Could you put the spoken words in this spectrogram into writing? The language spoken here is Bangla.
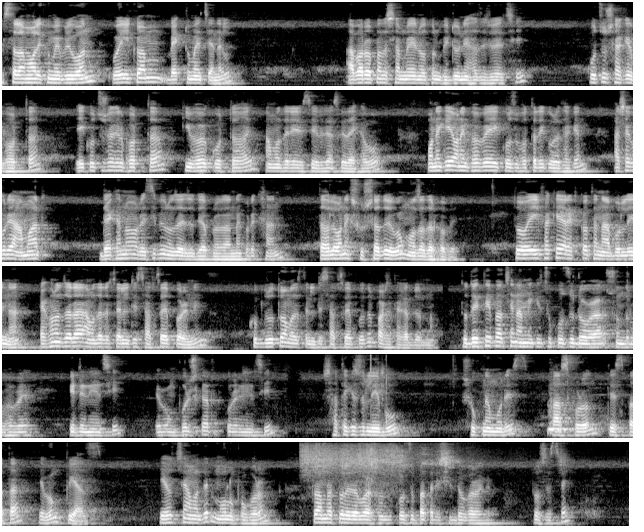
আসসালামু আলাইকুম everyone welcome back to my channel আবারও আপনাদের সামনে নতুন ভিডিও নিয়ে হাজির হয়েছি। কচু শাকের ভর্তা। এই কচু শাকের ভর্তা কীভাবে করতে হয় আমাদের এই রেসিপিতে আজকে দেখাবো। অনেকেই অনেকভাবে এই কচু ভর্তাটি করে থাকেন। আশা করি আমার দেখানো রেসিপি অনুযায়ী যদি আপনারা রান্না করে খান, তাহলে অনেক সুস্বাদু এবং মজাদার হবে। তো এই ফাঁকে আর একটা কথা না বললেই না এখনও যারা আমাদের চ্যানেলটি সাবস্ক্রাইব করেনি খুব দ্রুত আমাদের চ্যানেলটি সাবস্ক্রাইব করে পাশে থাকার জন্য। তো দেখতেই পাচ্ছেন আমি কিছু কচু ডগা সুন্দরভাবে কেটে নিয়েছি এবং পরিষ্কার করে নিয়েছি। সাথে কিছু লেবু, শুকনা মরিচ, পাঁচফোড়ন, তেজপাতা এবং পেঁয়াজ। এ হচ্ছে আমাদের মূল উপকরণ। তো আমরা চলে যাব এখন কচু পাতাটি সিদ্ধ করার প্রসেসে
